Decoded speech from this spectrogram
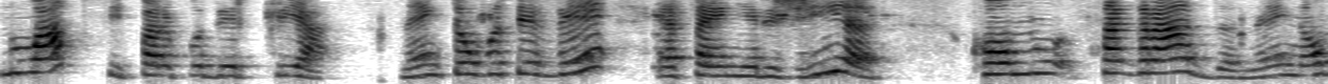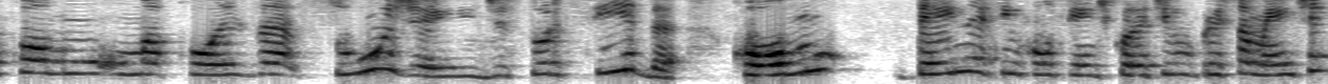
no ápice para poder criar, né? Então você vê essa energia como sagrada, né? E não como uma coisa suja e distorcida, como tem nesse inconsciente coletivo, principalmente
